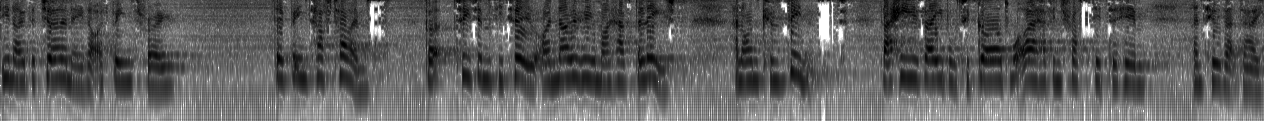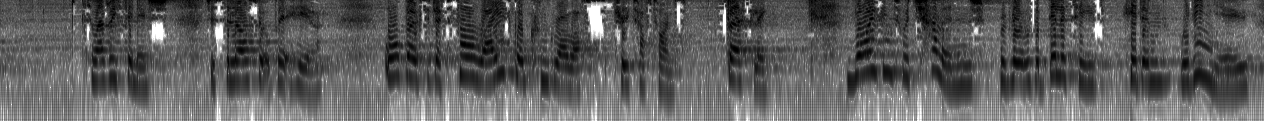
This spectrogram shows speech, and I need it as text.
you know, the journey that I've been through. There have been tough times. But 2 Timothy 2, I know whom I have believed, and I'm convinced that he is able to guard what I have entrusted to him until that day. So, as we finish, just the last little bit here. Ortberg suggests four ways God can grow us through tough times. Firstly, rising to a challenge reveals abilities hidden within you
